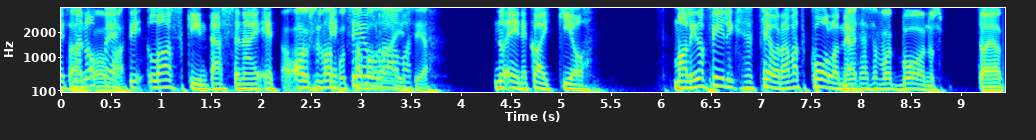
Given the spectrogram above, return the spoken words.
että mä nopeasti laskin tässä näin. Et, onko ne laput et samanlaisia? No ei ne kaikki ole. Mä olin jo fiiliksissä, että seuraavat kolme. Näitähän sä voit bonus tai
